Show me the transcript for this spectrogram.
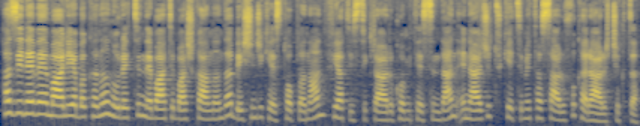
Hazine ve Maliye Bakanı Nurettin Nebati Başkanlığında 5. kez toplanan Fiyat İstikrarı Komitesi'nden enerji tüketimi tasarrufu kararı çıktı.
